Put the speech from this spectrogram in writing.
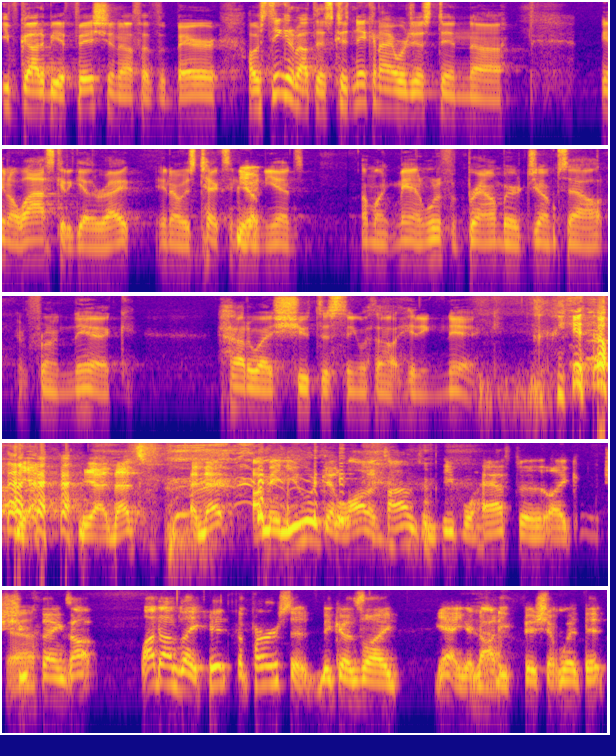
you've got to be efficient enough if a bear. I was thinking about this because Nick and I were just in uh, in Alaska together, right? And I was texting you Yep. and Jens. I'm like, man, what if a brown bear jumps out in front of Nick? How do I shoot this thing without hitting Nick? yeah, yeah, that's and that. I mean, you look at a lot of times when people have to like shoot Yeah. things off. A lot of times they hit the person because, like, yeah, you're not efficient with it.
